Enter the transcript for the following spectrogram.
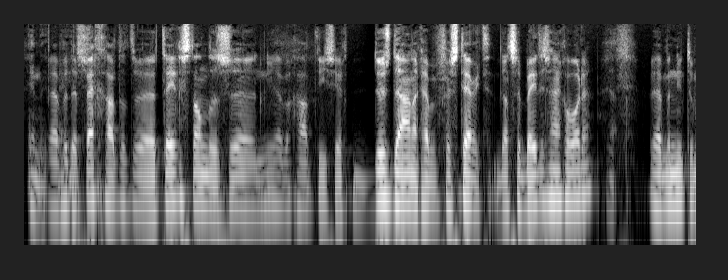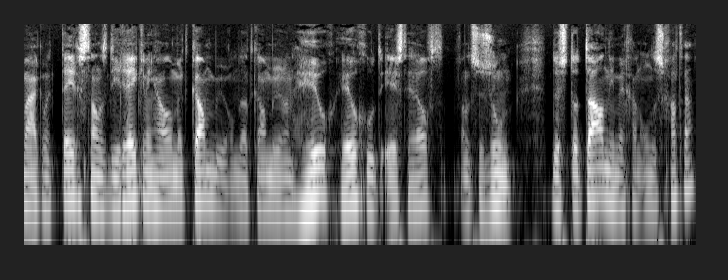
We hebben de pech gehad dat we tegenstanders uh, nu hebben gehad die zich dusdanig hebben versterkt dat ze beter zijn geworden. Ja. We hebben nu te maken met tegenstanders die rekening houden met Cambuur. Omdat Cambuur een heel, heel goed eerste helft van het seizoen dus totaal niet meer gaan onderschatten.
